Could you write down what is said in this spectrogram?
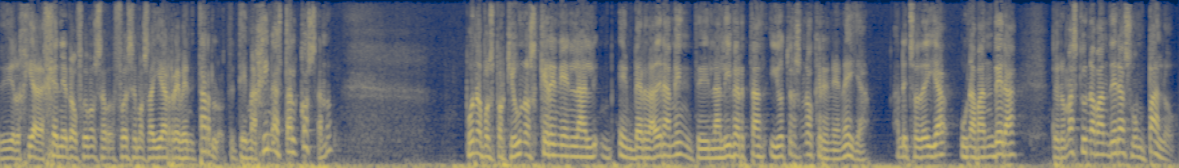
ideología de género, fuésemos, fuésemos allí a reventarlo? ¿Te imaginas tal cosa, no? Bueno, pues porque unos creen en, la, en verdaderamente en la libertad y otros no creen en ella. Han hecho de ella una bandera, pero más que una bandera es un palo,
